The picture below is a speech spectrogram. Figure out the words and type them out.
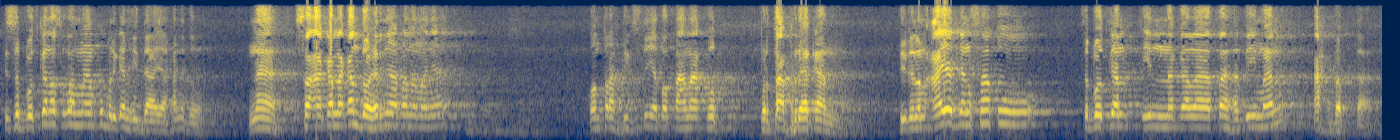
disebutkan Rasulullah mampu memberikan hidayah kan itu. Nah, seakan-akan dohirnya apa namanya? Kontradiksi atau tanakut, bertabrakan. Di dalam ayat yang satu sebutkan innaka la tahdi ahbabta.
